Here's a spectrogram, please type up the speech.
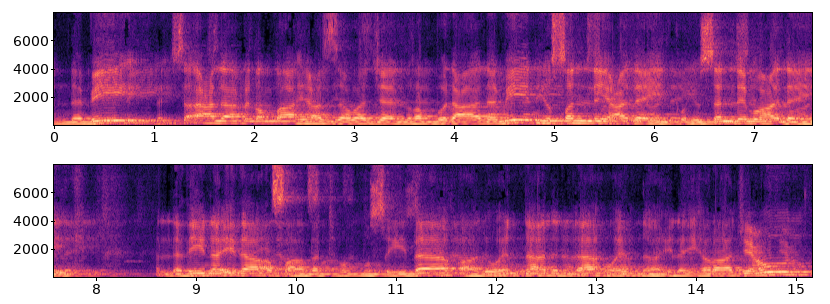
النبي ليس أعلى من الله عز وجل. رب العالمين يصلي عليك ويسلم عليك. الذين إذا أصابتهم مصيبة قالوا إنا لله وإنا إليه راجعون.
